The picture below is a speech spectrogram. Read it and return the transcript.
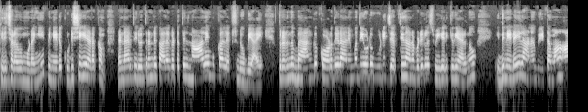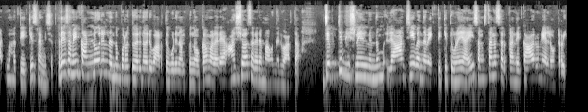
തിരിച്ചടവ് മുടങ്ങി. പിന്നീട് കുടിശ്ശികയടക്കം രണ്ടായിരത്തി ഇരുപത്തിരണ്ട് കാലഘട്ടത്തിൽ നാലേ മുക്കാൽ ലക്ഷം രൂപയായി. തുടർന്ന് ബാങ്ക് കോടതിയുടെ അനുമതിയോടുകൂടി ജപ്തി നടപടികൾ സ്വീകരിക്കുകയായിരുന്നു. ഇതിനിടയിലാണ് വീട്ടമ്മ ആത്മഹത്യയ്ക്ക് ശ്രമിച്ചത്. അതേസമയം കണ്ണൂരിൽ നിന്നും പുറത്തു വരുന്ന ഒരു വാർത്ത കൂടി നമുക്ക് നോക്കാം. വളരെ ആശ്വാസകരമാകുന്ന ഒരു വാർത്ത. ജപ്തി ഭീഷണിയിൽ നിന്നും രാജീവ് എന്ന വ്യക്തിക്ക് തുണയായി സംസ്ഥാന സർക്കാരിന്റെ കാരുണ്യ ലോട്ടറി.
